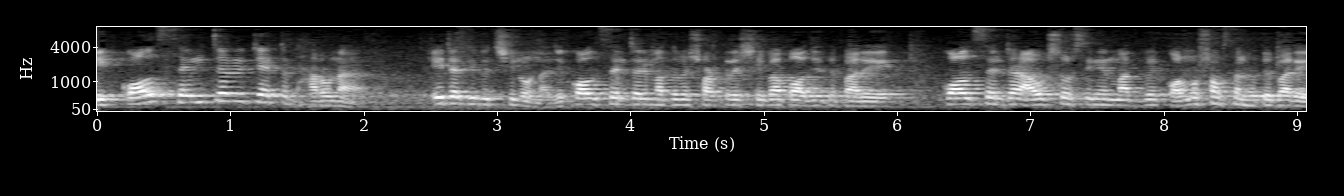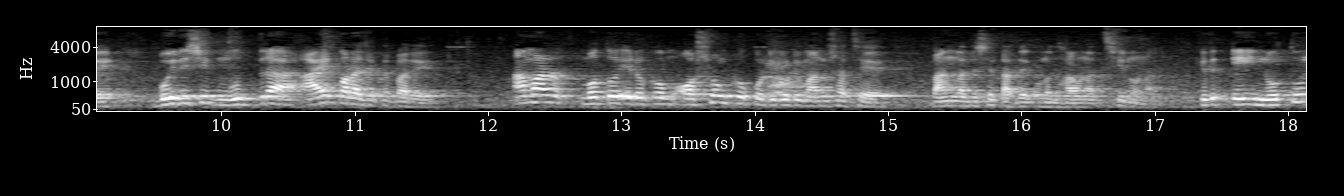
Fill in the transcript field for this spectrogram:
এই কল সেন্টারের যে একটা ধারণা, এটা কিন্তু ছিল না। যে কল সেন্টারের মাধ্যমে সরকারের সেবা পাওয়া যেতে পারে কল সেন্টার আউটসোর্সিংয়ের মাধ্যমে কর্মসংস্থান হতে পারে, বৈদেশিক মুদ্রা আয় করা যেতে পারে আমার মতো এরকম অসংখ্য কোটি কোটি মানুষ আছে, বাংলাদেশে তাদের কোনো ধারণা ছিল না। কিন্তু এই নতুন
